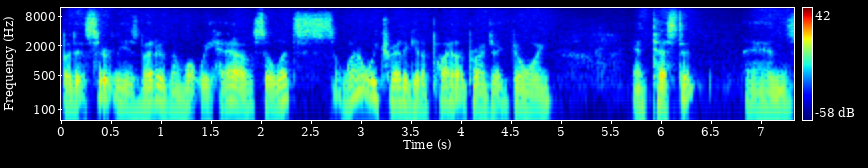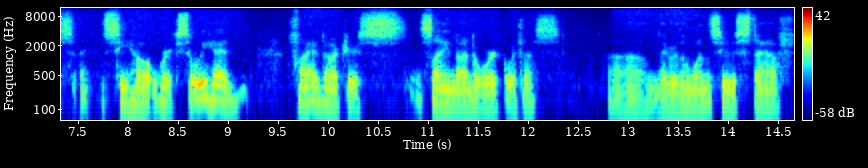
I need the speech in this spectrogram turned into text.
but it certainly is better than what we have. So let's why don't we try to get a pilot project going and test it and see how it works." So we had five doctors signed on to work with us. Uh, they were the ones whose staff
